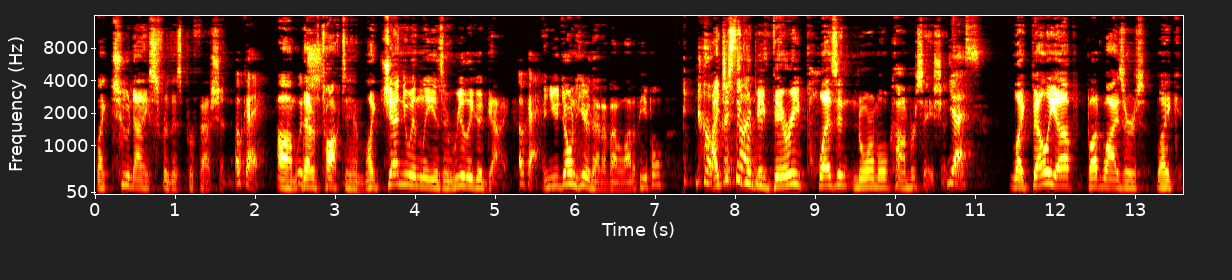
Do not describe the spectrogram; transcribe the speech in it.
like too nice for this profession. Okay, Um, Which- that have talked to him, like genuinely is a really good guy, okay. and you don't hear that about a lot of people. No, I just think it would be very pleasant, normal conversation. yes. Like belly up, Budweiser's. Like,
